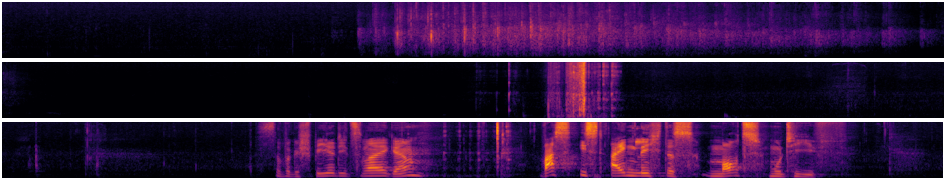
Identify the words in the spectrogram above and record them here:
Super gespielt, die zwei, gell? Was ist eigentlich das Mordmotiv?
